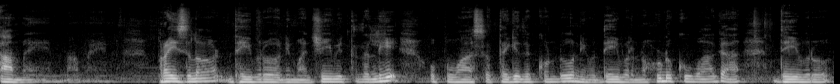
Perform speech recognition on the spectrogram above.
ಆಮೇನ್ ಆಮೇನ್. ಪ್ರೈಸ್ ಲಾರ್ಡ್ ದೇವರು ನಿಮ್ಮ ಜೀವಿತದಲ್ಲಿ ಉಪವಾಸ ತೆಗೆದುಕೊಂಡು ನೀವು ದೇವರನ್ನು ಹುಡುಕುವಾಗ ದೇವರು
